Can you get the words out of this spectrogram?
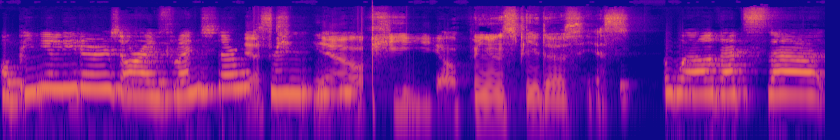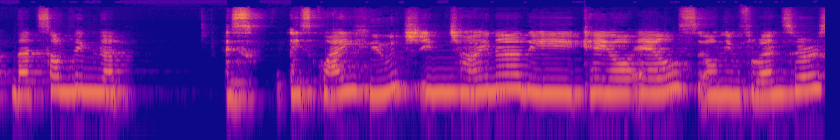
opinion leaders or influencers? Yes. In- Yeah, key opinions leaders. Yes. Well, that's uh, that's something that is is quite huge in China. The KOLs on influencers,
